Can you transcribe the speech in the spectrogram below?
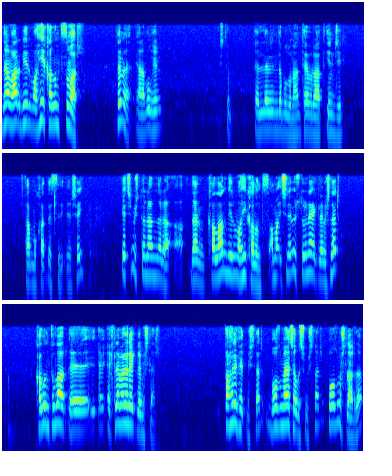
ne var? Bir vahiy kalıntısı var. Değil mi? Yani bugün işte ellerinde bulunan Tevrat, İncil, kitap mukaddes dedikleri şey geçmiş dönemlerden kalan bir vahiy kalıntısı. Ama içine bir sürü ne eklemişler? Kalıntılar, e, eklemeler eklemişler. Tahrif etmişler, bozmaya çalışmışlar. Bozmuşlar da.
